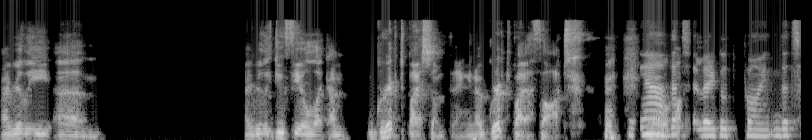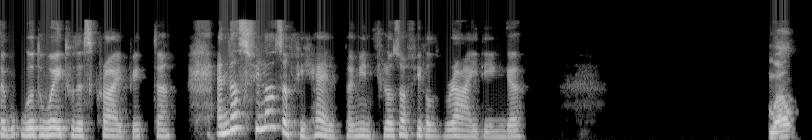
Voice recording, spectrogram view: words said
i really um i really do feel like i'm gripped by something you know gripped by a thought yeah know, that's a very good point. That's a good way to describe it. And does philosophy help? I mean philosophical writing. Well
